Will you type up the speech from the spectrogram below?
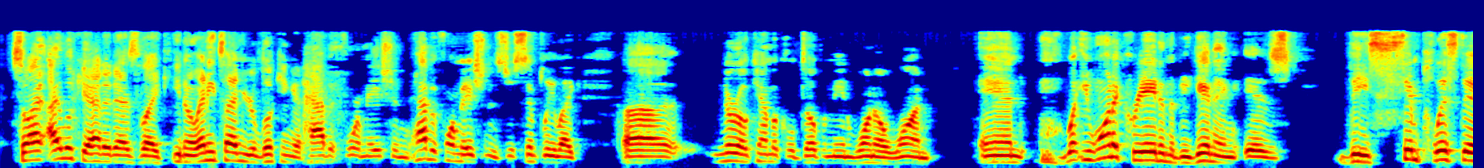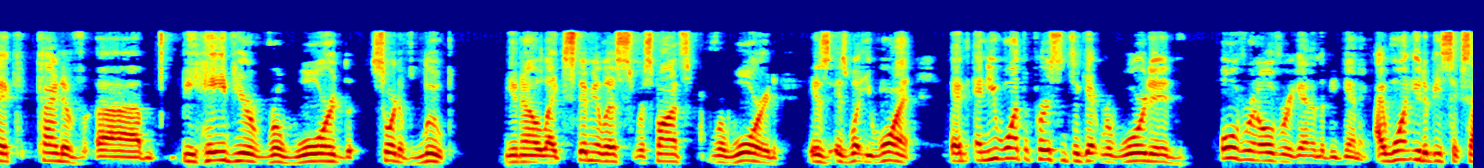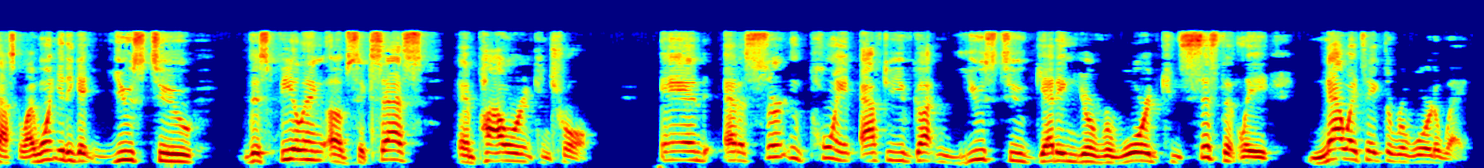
So I, I, look at it as like, you know, anytime you're looking at habit formation, habit formation is just simply like uh, neurochemical dopamine 101. And what you want to create in the beginning is the simplistic kind of um, behavior reward sort of loop. You know, like stimulus, response, reward is is what you want, and and you want the person to get rewarded over and over again in the beginning. I want you to be successful. I want you to get used to this feeling of success and power and control. And at a certain point, after you've gotten used to getting your reward consistently, now I take the reward away.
